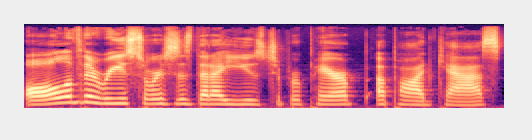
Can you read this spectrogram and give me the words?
all of the resources that I use to prepare a podcast,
